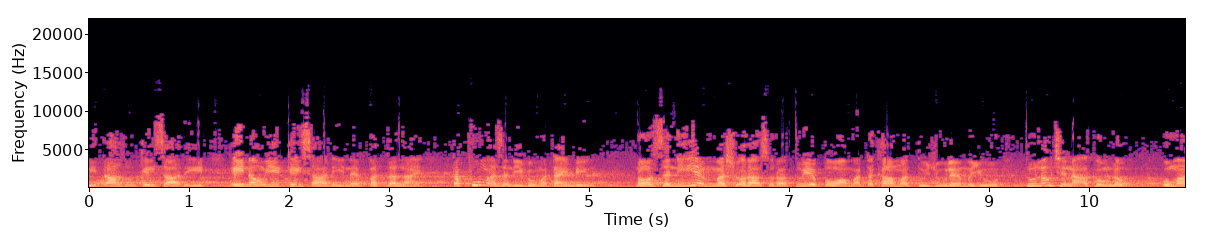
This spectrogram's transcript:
မိသားစုကိစ္စတွေအိမ်တော်ရေးကိစ္စတွေနဲ့ပတ်သက်လိုက်တခုမှဇနီးကိုမတိုင်ပေးဘူးနော်ဇနီးရဲ့မရှော်ရာဆိုတော့သူ့ရဲ့ဘဝမှာတခါမှသူယူလဲမယူသူလှုပ်ချင်တာအကုန်လှုပ် ဥမာ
